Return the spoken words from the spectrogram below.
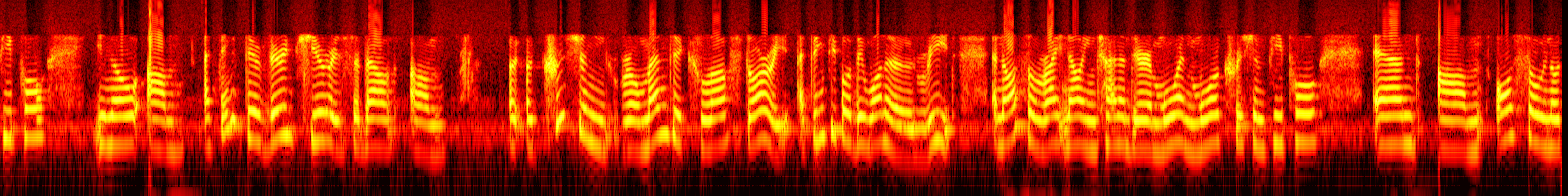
people, you know, um, I think they're very curious about um, a, a, Christian romantic love story. I think people they want to read, and also right now in China there are more and more Christian people, and um, also you know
